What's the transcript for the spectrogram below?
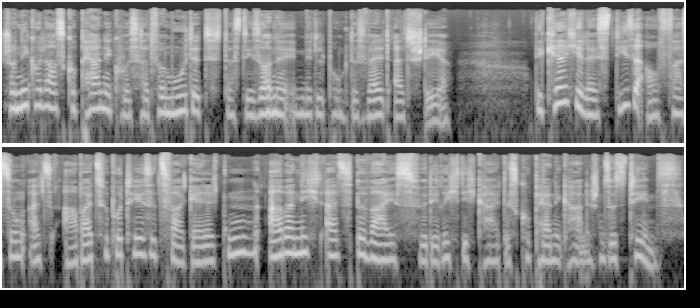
Schon Nikolaus Kopernikus hat vermutet, dass die Sonne im Mittelpunkt des Weltalls stehe. Die Kirche lässt diese Auffassung als Arbeitshypothese zwar gelten, aber nicht als Beweis für die Richtigkeit des kopernikanischen Systems.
